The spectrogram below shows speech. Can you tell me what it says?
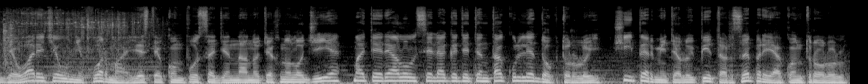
Deoarece uniforma este compusă din nanotehnologie, materialul se leagă de tentaculele doctorului și îi permite lui Peter să preia controlul.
